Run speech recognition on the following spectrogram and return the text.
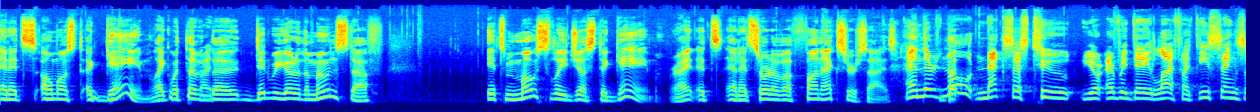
and it's almost a game. Like with the Right. the did we go to the moon stuff? It's mostly just a game, right? It's and it's sort of a fun exercise. And there's no nexus to your everyday life. Like these things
